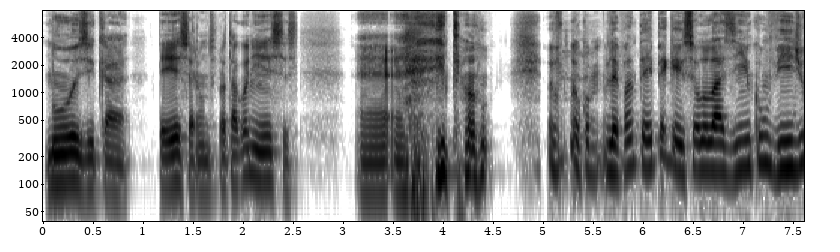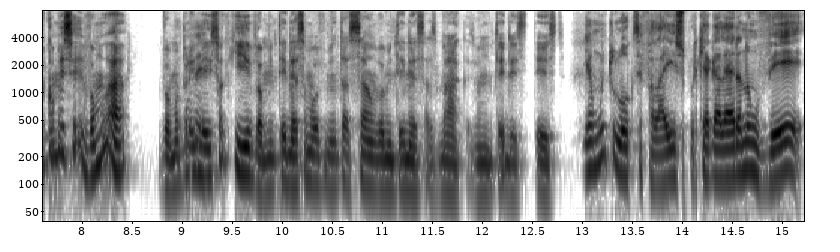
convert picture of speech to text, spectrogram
música, texto, era um dos protagonistas. É, é, então, eu, eu levantei, peguei o celularzinho com vídeo e comecei, vamos lá, vamos aprender isso aqui, vamos entender essa movimentação, vamos entender essas marcas, vamos entender esse texto. E é muito louco você falar isso, porque a galera não vê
